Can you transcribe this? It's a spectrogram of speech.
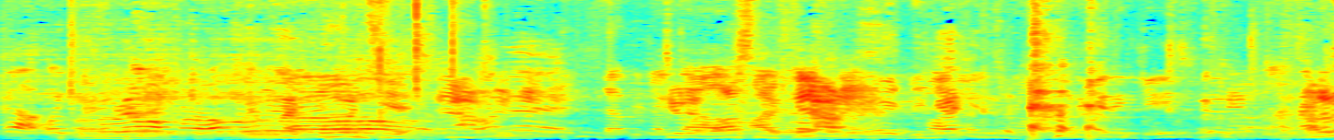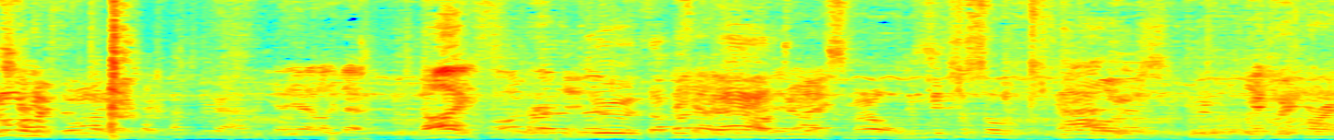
Yeah, like oh, Gorilla Pro. my phone's here. Dude, I lost my phone. Get out of here. Wait, did you actually just like I don't know where my phone was. Yeah, yeah, like that. Nice. Perfect. Dude, stop being Dude, it smells. It's just so You have to wait for it.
